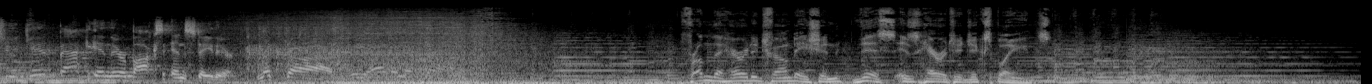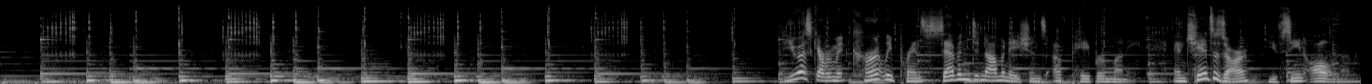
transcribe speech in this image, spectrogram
to get back in their box and stay there. Liftoff. We have a liftoff. From the Heritage Foundation, this is Heritage Explains. The US government currently prints seven denominations of paper money, and chances are you've seen all of them.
